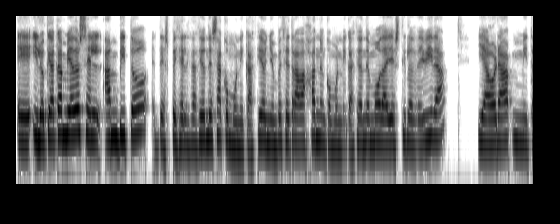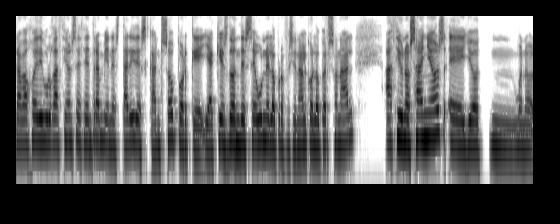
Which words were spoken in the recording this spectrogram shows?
Eh, y lo que ha cambiado es el ámbito de especialización de esa comunicación. Yo empecé trabajando en comunicación de moda y estilo de vida y ahora mi trabajo de divulgación se centra en bienestar y descanso porque, y aquí es donde se une lo profesional con lo personal, hace unos años eh, yo mm, bueno,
